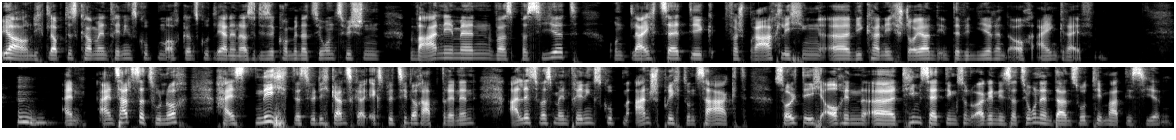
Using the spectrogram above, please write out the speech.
Ja, und ich glaube, das kann man in Trainingsgruppen auch ganz gut lernen. Also diese Kombination zwischen wahrnehmen, was passiert und gleichzeitig versprachlichen, äh, wie kann ich steuernd, intervenierend auch eingreifen. Mhm. Ein, ein Satz dazu noch heißt nicht, das will ich ganz explizit auch abtrennen, alles, was man in Trainingsgruppen anspricht und sagt, sollte ich auch in äh, Teamsettings und Organisationen dann so thematisieren.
